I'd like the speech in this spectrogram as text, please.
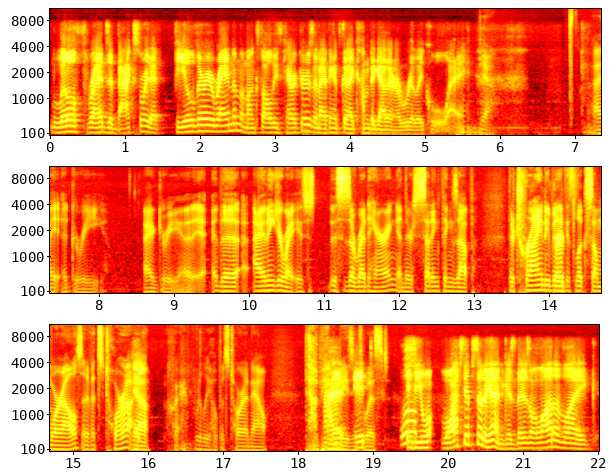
little threads of backstory that feel very random amongst all these characters, and I think it's gonna come together in a really cool way. yeah, I agree. I agree. Uh, the I think you're right. It's just this is a red herring, and they're setting things up. They're trying to make us look somewhere else, and if it's Torra, Yeah. I, I really hope it's Torra now. That would be an I- amazing it- twist. if you w- watch the episode again, because there's a lot of like,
